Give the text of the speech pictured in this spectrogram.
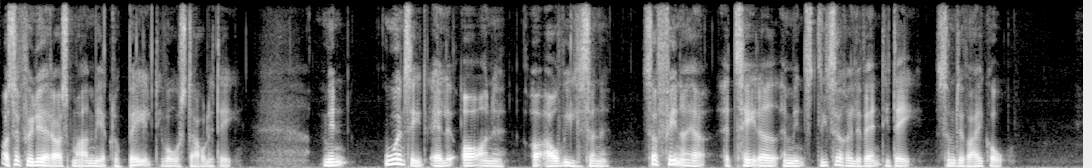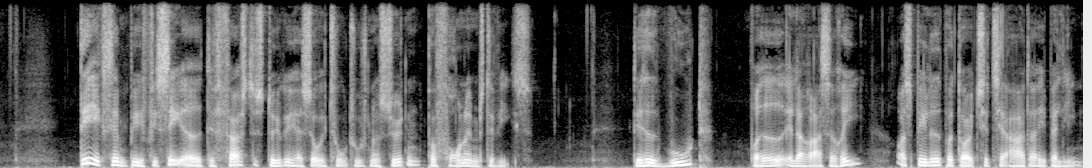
og selvfølgelig er det også meget mere globalt i vores dagligdag. Men uanset alle årene og afvielserne, så finder jeg, at teateret er mindst lige så relevant i dag, som det var i går. Det eksemplificerede det første stykke, jeg så i 2017 på fornemmeste vis. Det hed Wut, vrede eller raseri, og spillede på Deutsche Theater i Berlin.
